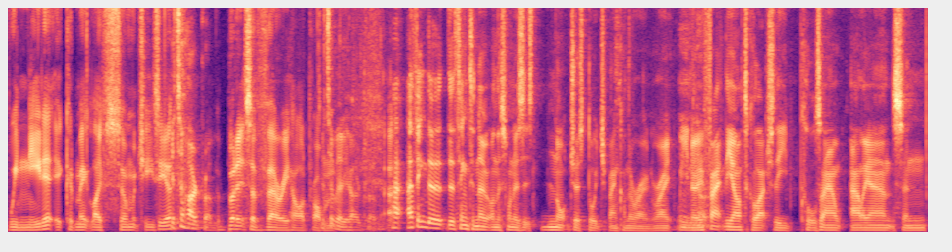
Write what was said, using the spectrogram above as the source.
We need it. It could make life so much easier. It's a hard problem. but it's a very hard problem. It's a very hard problem. I, I think the, the thing to note on this one is it's not just Deutsche Bank on their own, right? You know, in fact, the article actually calls out Allianz and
